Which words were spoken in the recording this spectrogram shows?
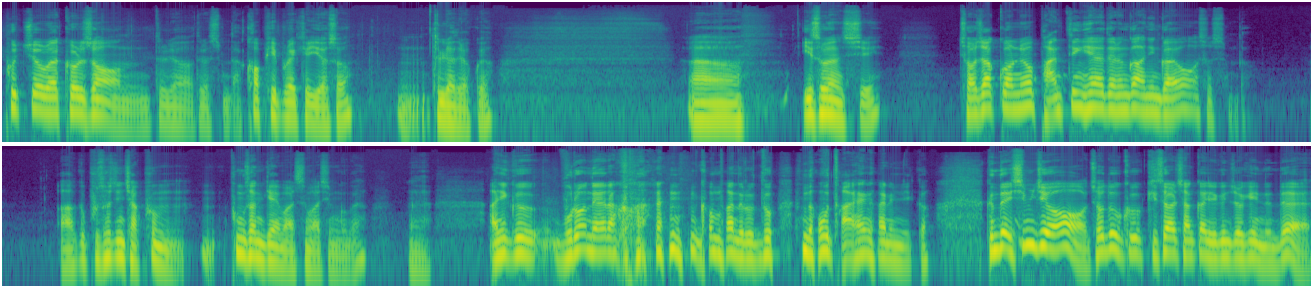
Put Your Records On 들려드렸습니다. 커피 브레이크에 이어서 음, 들려드렸고요. 아, 이소연 씨 저작권료 반띵해야 되는 거 아닌가요? 하셨습니다. 아, 그 부서진 작품 풍선개 말씀하시는 건가요? 네. 아니 그 물어내라고 하는 것만으로도 너무 다행 아닙니까? 근데 심지어 저도 그 기사를 잠깐 읽은 적이 있는데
